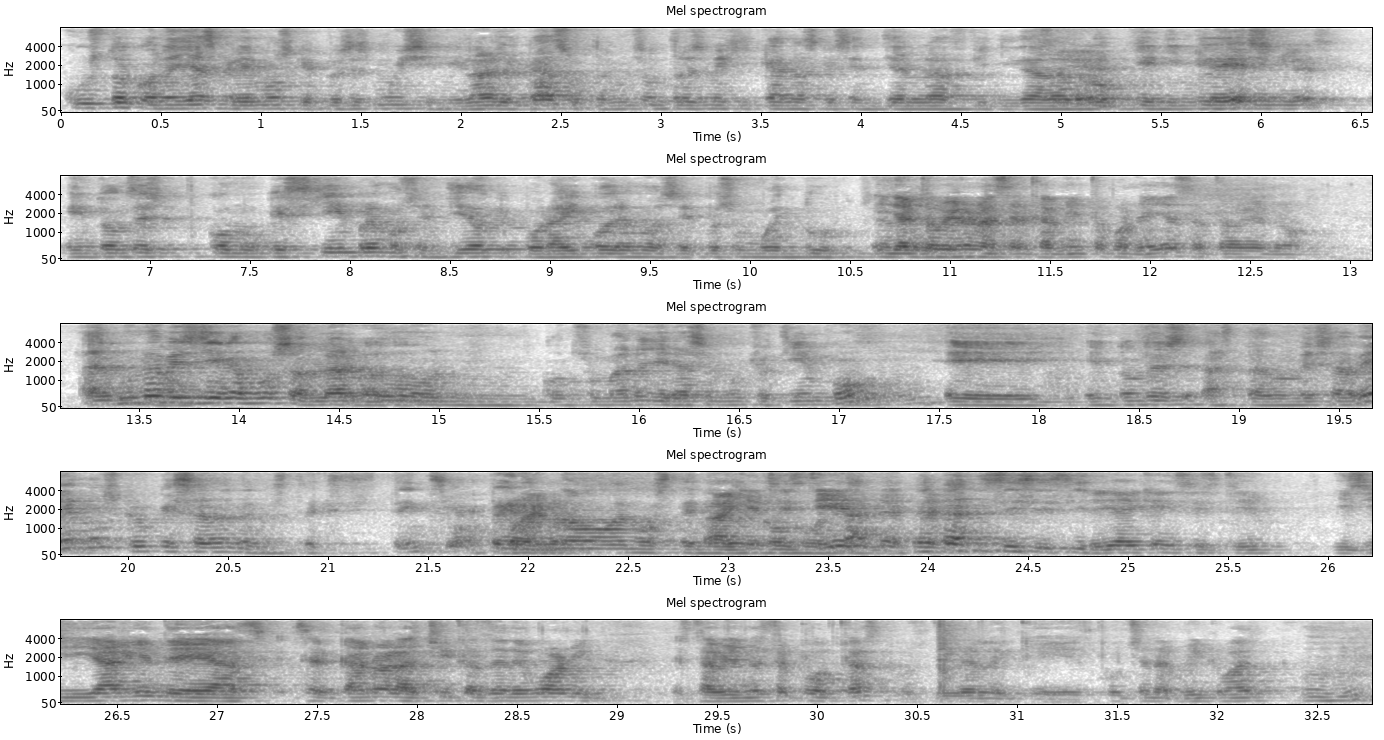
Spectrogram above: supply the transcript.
Justo con ellas creemos que pues es muy similar el caso. También son tres mexicanas que sentían la afinidad al rock y en inglés. ¿En inglés? Entonces, como que siempre hemos sentido que por ahí podremos hacer pues un buen tour. ¿Y ya tuvieron acercamiento con ellas o todavía no? Alguna vez llegamos a hablar con, con, su manager hace mucho tiempo. Eh, entonces, hasta donde sabemos, creo que saben de nuestra existencia, pero no hemos tenido. Hay que insistir. sí, sí, sí. Sí, hay que insistir. Y si alguien de cercano a las chicas de The Warning está viendo este podcast, pues díganle que escuchen a Big Bang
